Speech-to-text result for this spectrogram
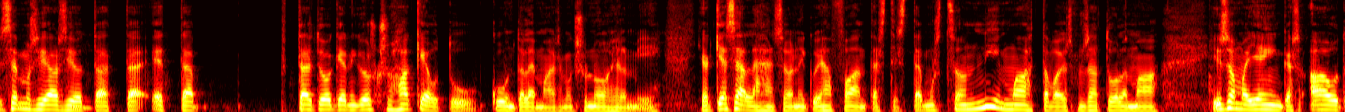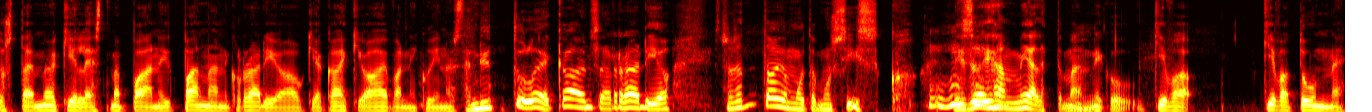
semmoisia asioita, että, että täytyy oikein niin joskus hakeutua kuuntelemaan esimerkiksi sun ohjelmia. Ja kesällähän se on niin kuin ihan fantastista. Musta se on niin mahtavaa, jos mä saan olemaan isomman jengin kanssa autosta tai mökille, ja sitten mä paan, niin, pannaan niin radio auki ja kaikki on aivan niin kuin. Nyt tulee kansan radio. Sitten mä sanon, toi on muuta mun sisko. Niin se on ihan mielettömän niin kuin kiva, kiva tunne.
